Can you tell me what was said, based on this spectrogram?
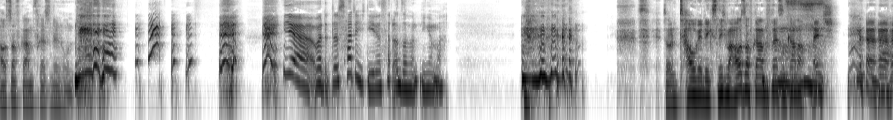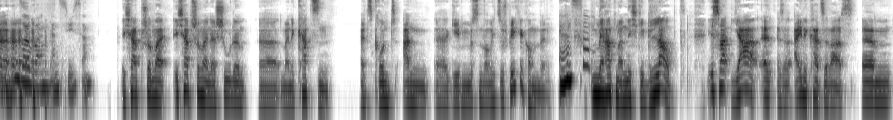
Hausaufgabenfressenden Hund. Ja, aber das hatte ich nie, das hat unser Hund nie gemacht. So ein Taugenix, nicht mal Hausaufgaben fressen kann er. Mensch. Nein, unser war ein ganz süßer. Ich habe schon mal, ich habe schon mal in der Schule äh, meine Katzen als Grund angeben müssen, warum ich zu spät gekommen bin. Ernsthaft? Und mir hat man nicht geglaubt. Es war, ja, äh, also eine Katze war es. Ähm,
